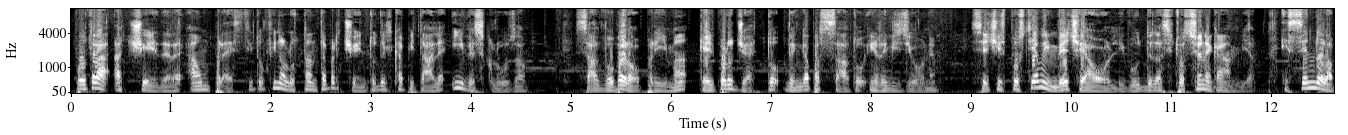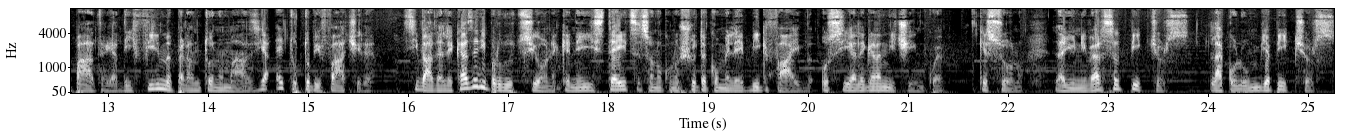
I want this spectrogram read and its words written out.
potrà accedere a un prestito fino all'80% del capitale IVA esclusa, salvo però prima che il progetto venga passato in revisione. Se ci spostiamo invece a Hollywood la situazione cambia. Essendo la patria dei film per antonomasia è tutto più facile. Si va dalle case di produzione che negli States sono conosciute come le Big Five, ossia le grandi 5, che sono la Universal Pictures, la Columbia Pictures,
